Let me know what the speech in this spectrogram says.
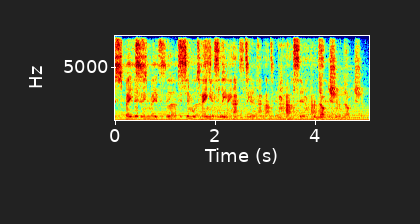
This spacing is uh, the simultaneously active and passive production.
